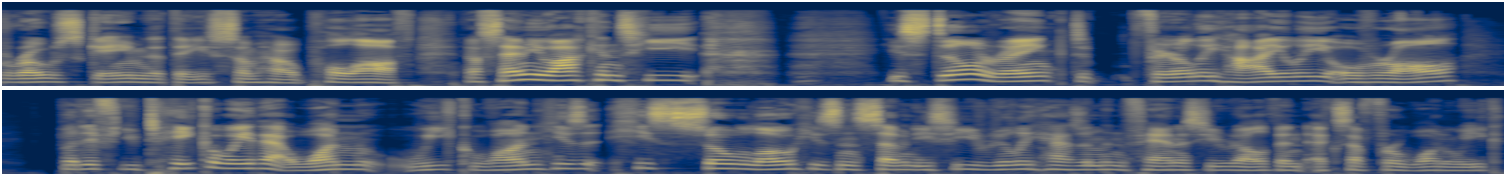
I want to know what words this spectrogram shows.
gross game that they somehow pull off. Now, Sammy Watkins, he he's still ranked fairly highly overall, but if you take away that one week one, he's he's so low. He's in 70s. He really hasn't been fantasy relevant except for one week.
